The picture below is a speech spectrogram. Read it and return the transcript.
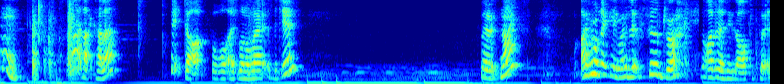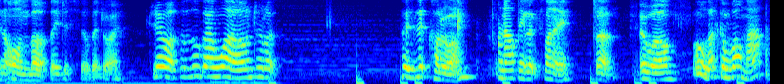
Hmm, I like that colour. A Bit dark for what I'd want to wear at the gym. But it's nice. Ironically, my lips feel dry. I don't think after putting that on, but they just feel a bit dry. Do you know what? So it was all going well until I put his lip colour on. And now I think it looks funny, but oh well. Oh, that's gone well, Matt.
